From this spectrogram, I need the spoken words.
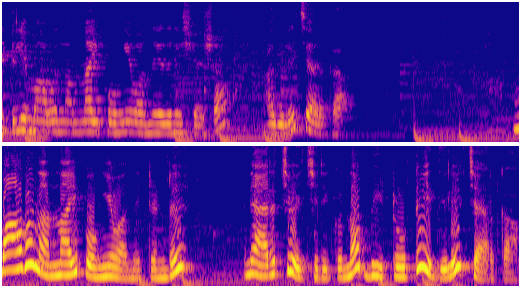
ഇഡ്ഡലി മാവ് നന്നായി പൊങ്ങി വന്നതിന് ശേഷം അതിൽ ചേർക്കാം. മാവ് നന്നായി പൊങ്ങി വന്നിട്ടുണ്ട്. ഇനി അരച്ചു വെച്ചിരിക്കുന്ന ബീട്രൂട്ട് ഇതിൽ ചേർക്കാം.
